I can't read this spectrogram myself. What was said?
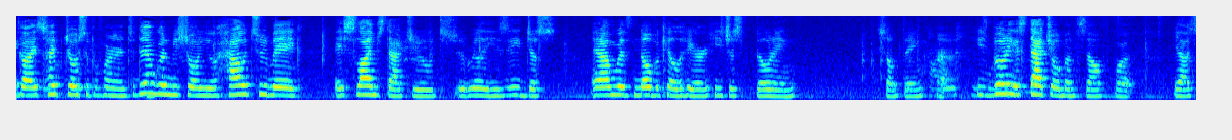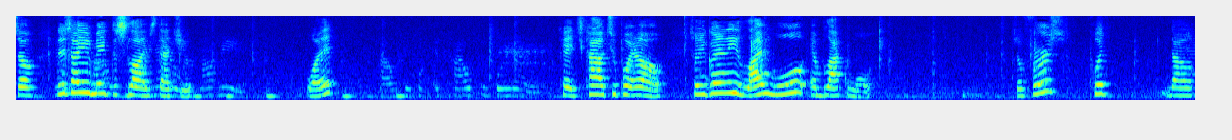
Hey guys, Hype Joe Superfan. Today I'm going to be showing you how to make a slime statue. It's really easy. Just and I'm with Nova Killer here. He's just building something. Uh, he's building a statue of himself, but yeah. So this is how you make the slime statue. What? Okay, it's Kyle 2.0. So you're going to need lime wool and black wool. So first, put now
